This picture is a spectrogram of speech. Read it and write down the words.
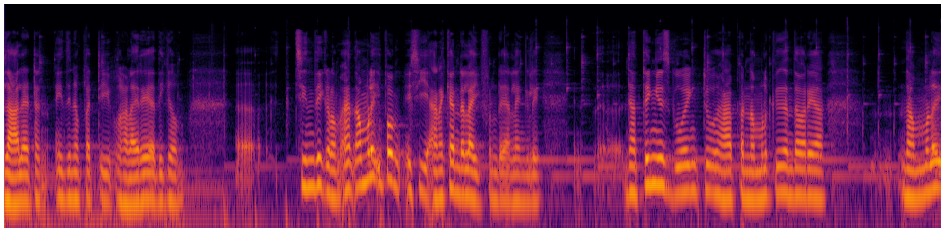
ലാലേട്ടൻ ഇതിനെപ്പറ്റി വളരെയധികം ചിന്തിക്കണം. നമ്മൾ ഇപ്പം സി എനക്ക് എന്റെ ലൈഫുണ്ട് അല്ലെങ്കിൽ nothing is going to happen നമ്മൾക്ക് എന്താ പറയുക നമ്മൾ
